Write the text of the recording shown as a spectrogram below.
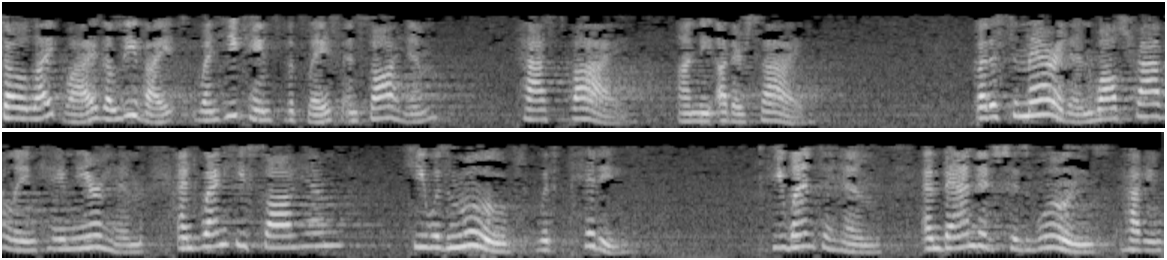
So likewise, a Levite, when he came to the place and saw him, passed by on the other side. But a Samaritan, while traveling, came near him, and when he saw him, he was moved with pity. He went to him and bandaged his wounds, having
